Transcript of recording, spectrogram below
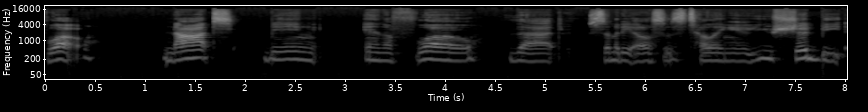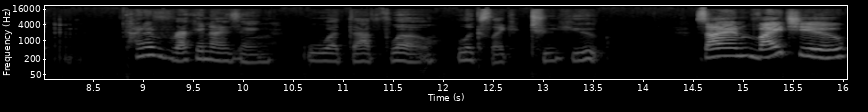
flow, not being in a flow that somebody else is telling you you should be in. Kind of recognizing what that flow looks like to you. So I invite you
